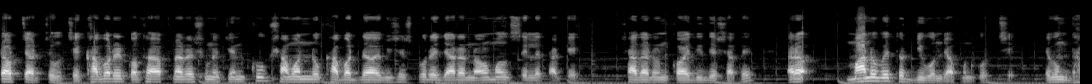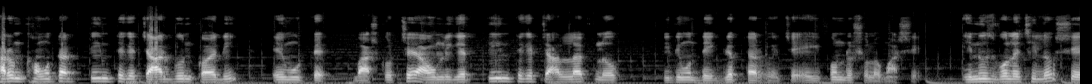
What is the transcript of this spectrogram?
টর্চার চলছে। খাবারের কথা আপনারা শুনেছেন। খুব সামান্য খাবার দেওয়া বিশেষ করে যারা নর্মাল সেলে থাকে, সাধারণ কয়েদিদের সাথে, তারা মানবেতর জীবনযাপন করছে। এবং ধারণ ক্ষমতার তিন থেকে চার গুণ কয়েদি এই মুহূর্তে বাস করছে। আওয়ামী লীগের তিন থেকে চার লাখ লোক ইতিমধ্যেই গ্রেপ্তার হয়েছে এই পনেরো ষোলো মাসে। ইনুস বলেছিল সে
